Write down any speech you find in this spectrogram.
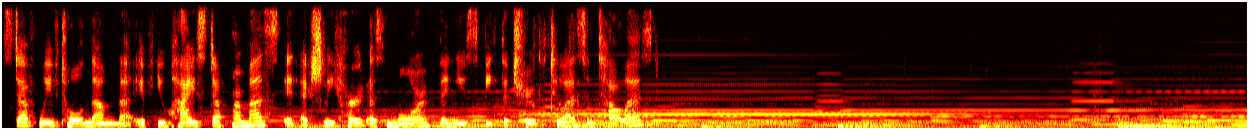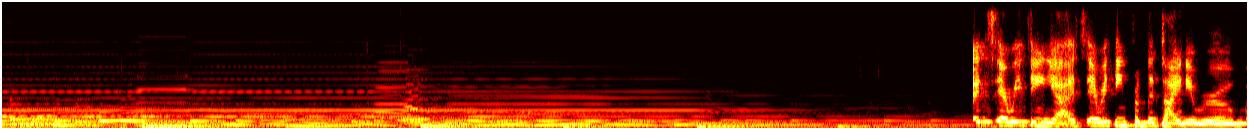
stuff we've told them that if you hide stuff from us it actually hurt us more than you speak the truth to us and tell us it's everything yeah it's everything from the dining room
